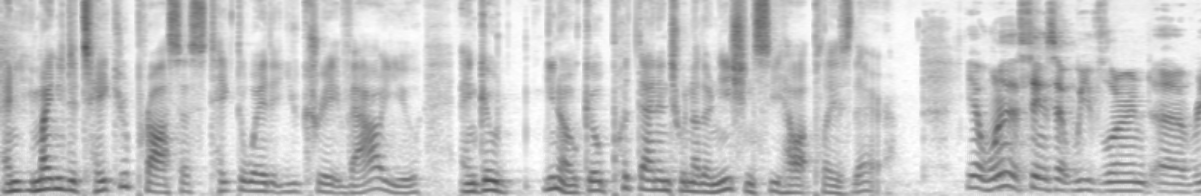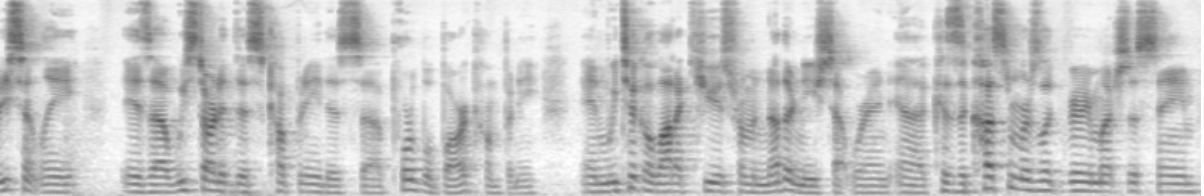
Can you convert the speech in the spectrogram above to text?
And you might need to take your process, take the way that you create value and go, you know, go put that into another niche and see how it plays there. Yeah, one of the things that we've learned uh, recently is uh, we started this company, this uh, portable bar company, and we took a lot of cues from another niche that we're in because uh, the customers look very much the same.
